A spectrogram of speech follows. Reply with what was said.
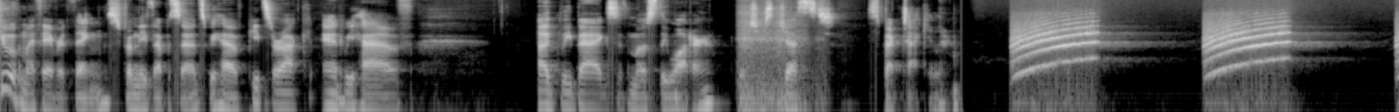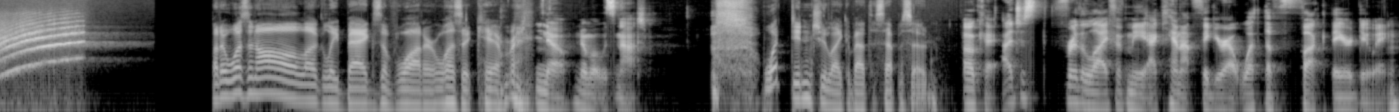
two of my favorite things from these episodes. We have Pizza Rock and we have ugly bags of mostly water, which is just spectacular. But it wasn't all ugly bags of water, was it, Cameron? No, no, it was not. What didn't you like about this episode? Okay, I just, for the life of me, I cannot figure out what the fuck they are doing.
